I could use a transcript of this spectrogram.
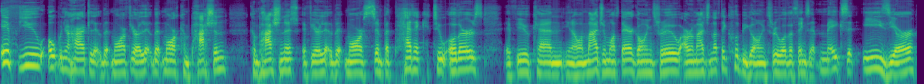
If you open your heart a little bit more if you're a little bit more compassion compassionate, if you're a little bit more sympathetic to others, if you can, you know, imagine what they're going through or imagine that they could be going through other things, it makes it easier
